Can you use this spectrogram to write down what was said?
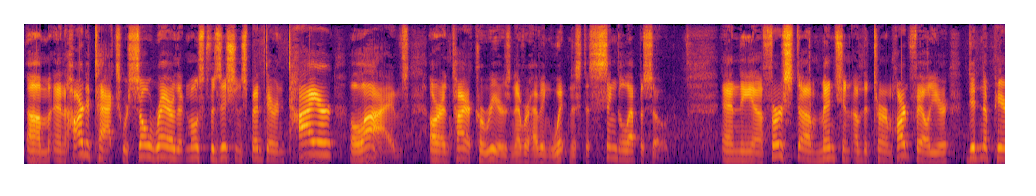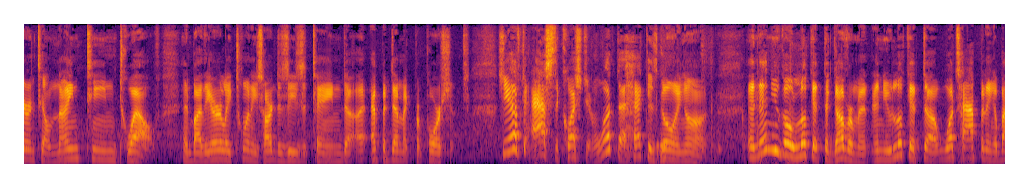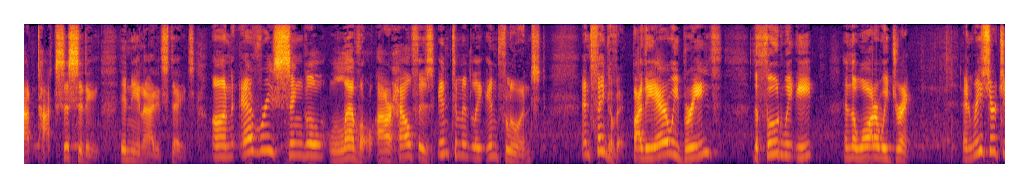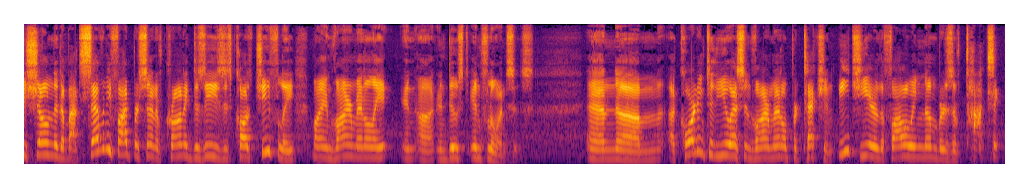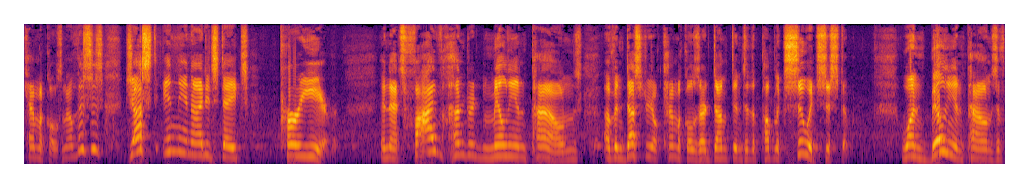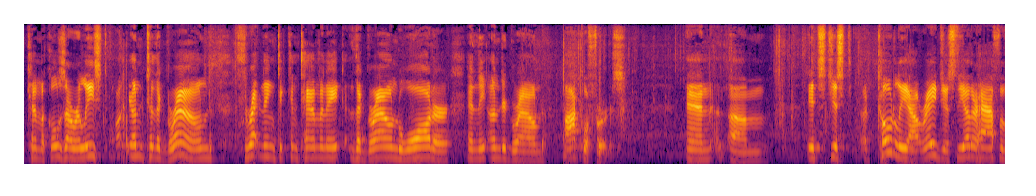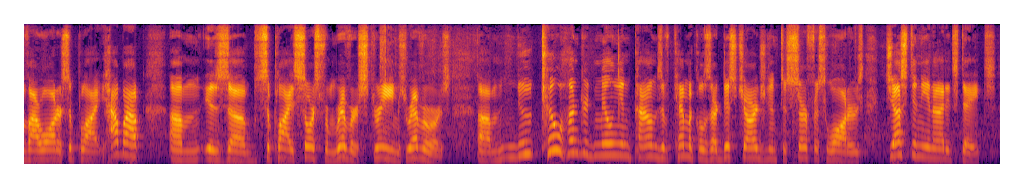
Um, and heart attacks were so rare that most physicians spent their entire lives or entire careers never having witnessed a single episode. And the uh, first uh, mention of the term heart failure didn't appear until 1912. And by the early 20s, heart disease attained uh, epidemic proportions. So you have to ask the question what the heck is going on? And then you go look at the government and you look at uh, what's happening about toxicity in the United States. On every single level, our health is intimately influenced. And think of it by the air we breathe, the food we eat, and the water we drink. And research has shown that about 75% of chronic disease is caused chiefly by environmentally in, uh, induced influences. And um, according to the U.S. Environmental Protection, each year the following numbers of toxic chemicals. Now, this is just in the United States per year. And that's 500 million pounds of industrial chemicals are dumped into the public sewage system. 1 billion pounds of chemicals are released into the ground, threatening to contaminate the groundwater and the underground aquifers. And um, it's just uh, totally outrageous. The other half of our water supply, how about um, is uh, supplies sourced from rivers, streams, rivers? Um, new 200 million pounds of chemicals are discharged into surface waters just in the United States,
